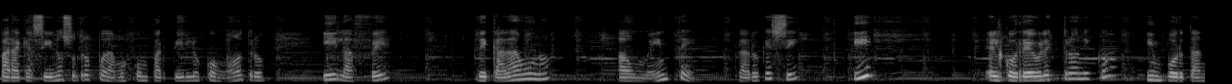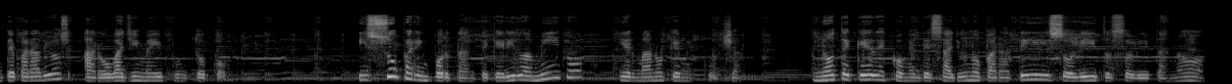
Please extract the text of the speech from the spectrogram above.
para que así nosotros podamos compartirlo con otros y la fe de cada uno aumente, claro que sí. Y el correo electrónico importante para Dios gmail.com. Y súper importante, querido amigo y hermano que me escucha, no te quedes con el desayuno para ti solito, solita, no.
